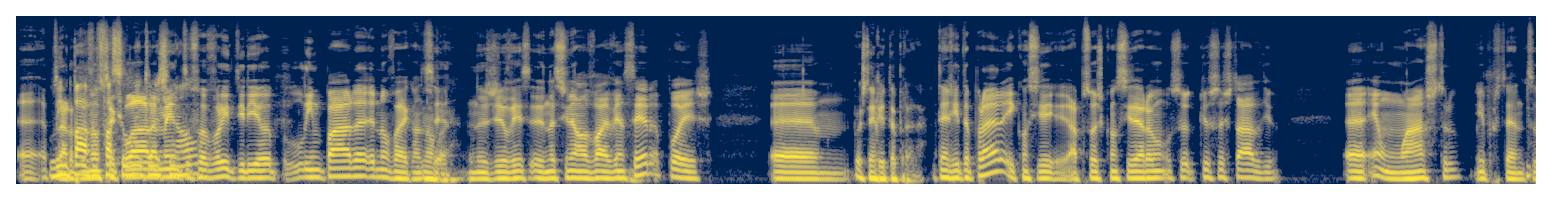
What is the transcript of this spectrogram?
eh, apesar Limpava de não ser facilmente o claramente o favorito, iria limpar, eh, não vai acontecer. Não vai. No Gil Vic- eh, Nacional vai vencer, pois ehm, Depois tem Rita Pereira. tem Rita Pereira e há pessoas que consideram o seu- que o seu estádio eh, é um astro e, portanto,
